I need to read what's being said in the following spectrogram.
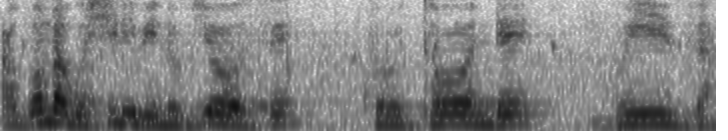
agomba gushyira ibintu byose ku rutonde rwiza.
